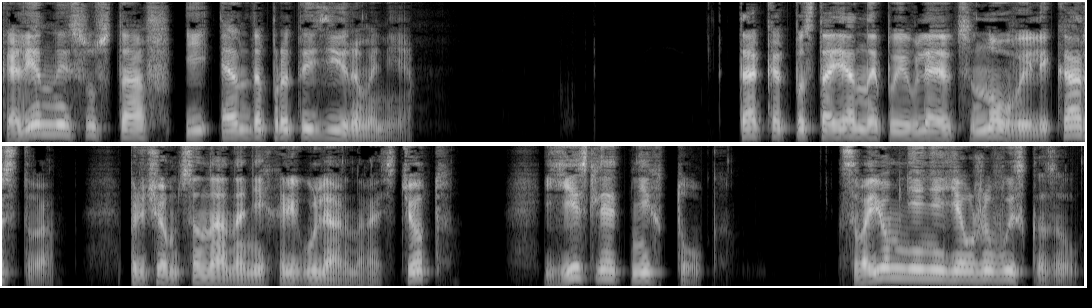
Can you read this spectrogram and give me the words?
Коленный сустав и эндопротезирование. Так как постоянно появляются новые лекарства, причем цена на них регулярно растет, есть ли от них толк? Свое мнение я уже высказал,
